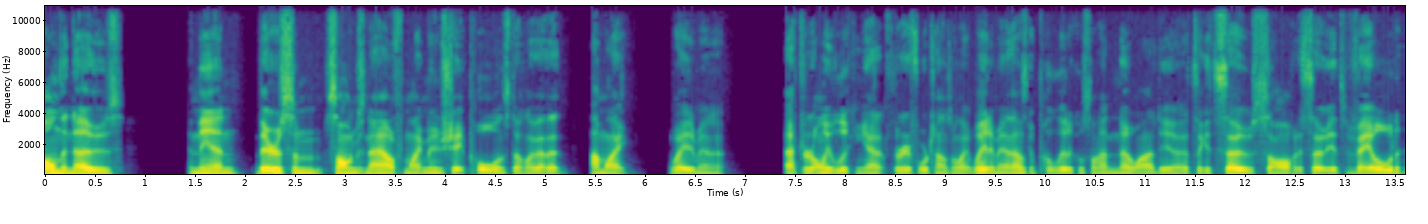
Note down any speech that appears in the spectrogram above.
on the nose. And then there's some songs now from like Moon Shaped Pool and stuff like that that I'm like, wait a minute. After only looking at it three or four times, I'm like, wait a minute, that was a political song. I had no idea. It's like it's so soft. It's so it's veiled.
